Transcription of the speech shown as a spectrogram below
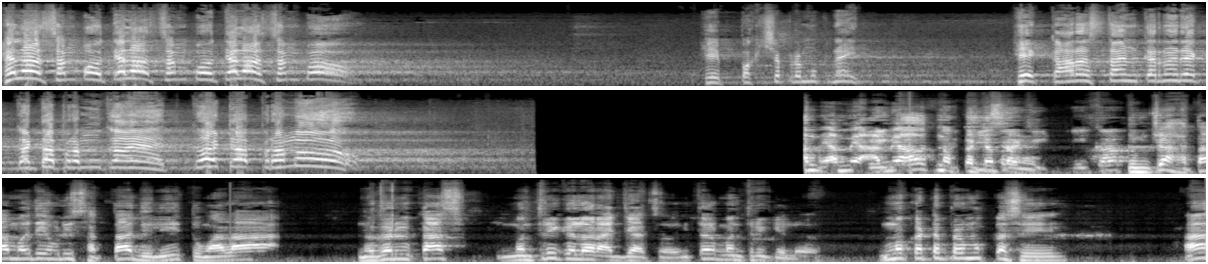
ह्याला संपव त्याला संपव त्याला संपव. हे पक्षप्रमुख नाहीत. हे कारस्थान करणारे कटप्रमुख आहेत कटप्रमुख आम्ही आम्ही आम्ही आहोत ना कटप्रमुख तुमच्या हातामध्ये एवढी सत्ता दिली तुम्हाला नगरविकास मंत्री केलं राज्याचं इतर मंत्री केलं. मग कटप्रमुख कसे? हा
